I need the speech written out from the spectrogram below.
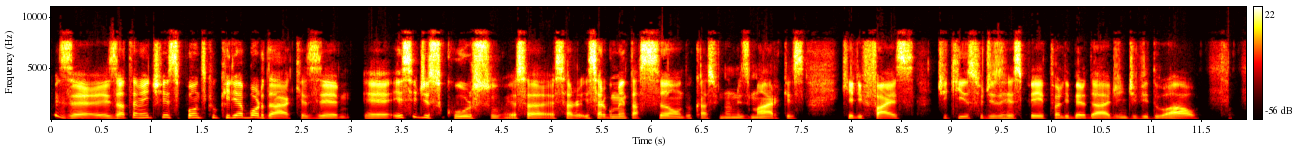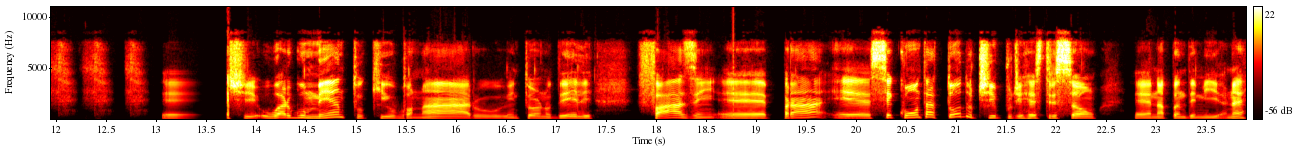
Pois é, exatamente esse ponto que eu queria abordar. Quer dizer, é, esse discurso, essa, essa, essa argumentação do Cássio Nunes Marques, que ele faz de que isso diz respeito à liberdade individual, é, o argumento que o Bolsonaro, em torno dele, fazem é, para é, ser contra todo tipo de restrição é, na pandemia, né?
